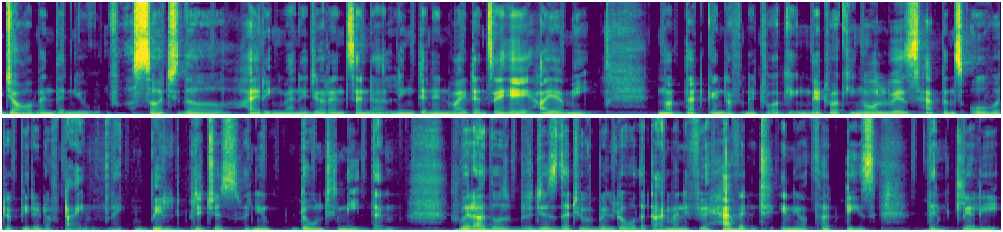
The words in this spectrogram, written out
job and then you search the hiring manager and send a linkedin invite and say hey hire me not that kind of networking networking always happens over a period of time like build bridges when you don't need them where are those bridges that you've built over the time and if you haven't in your 30s then clearly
